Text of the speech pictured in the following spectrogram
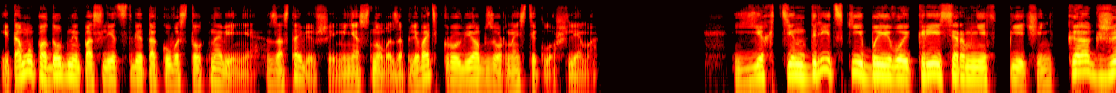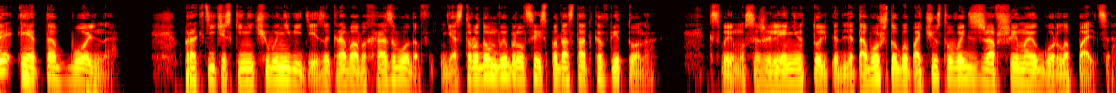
и тому подобные последствия такого столкновения, заставившие меня снова заплевать кровью обзорное стекло шлема. Ехтендритский боевой крейсер мне в печень. Как же это больно! Практически ничего не видя из-за кровавых разводов, я с трудом выбрался из-под остатков бетона. К своему сожалению, только для того, чтобы почувствовать сжавшие мое горло пальцы.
